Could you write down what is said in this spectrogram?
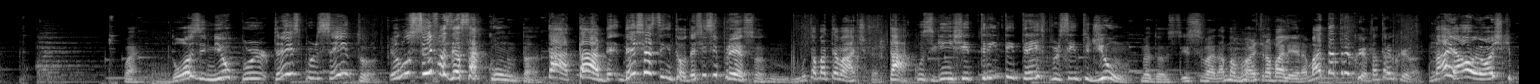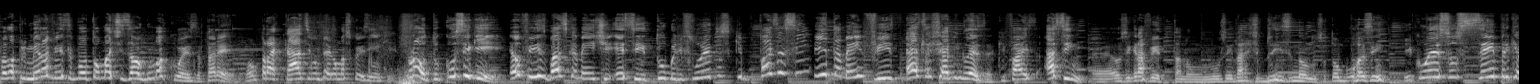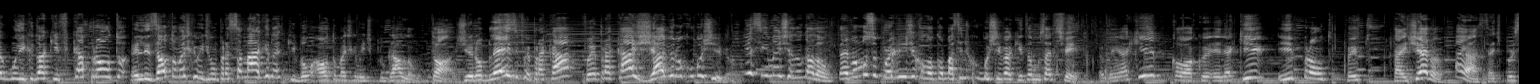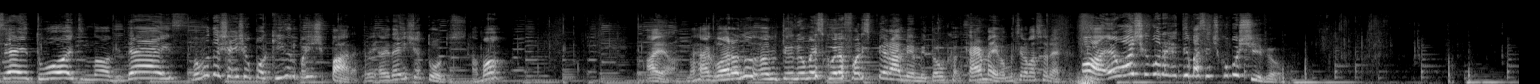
Ué, 12 mil por 3%? Eu não sei fazer essa conta. Tá, tá, de deixa assim então, deixa esse preço. Muita matemática. Tá, consegui encher 33% de um. Meu Deus, isso vai dar uma maior trabalheira, mas tá tranquilo, tá tranquilo. Na real, eu acho que pela primeira vez eu vou automatizar alguma coisa. Pera aí, vamos para casa e vamos pegar umas coisinhas aqui. Pronto, consegui. Eu fiz basicamente esse tubo de fluidos que faz assim e também fiz essa chave inglesa que faz assim. É, eu usei graveto, tá? Não, não usei de blaze não, não sou tão burro assim. E com isso, sempre que algum líquido aqui fica ficar pronto, eles automaticamente vão para essa máquina, que vão automaticamente para o galão. Então, ó, gerou blaze, foi para cá, foi para cá, já virou combustível. E assim vai enchendo o galão. Daí vamos supor que a gente já colocou bastante combustível aqui, estamos satisfeitos. Eu venho aqui, coloco ele aqui e pronto. Foi, tá enchendo? Aí, ó, 7%, 8, 9, 10. Vamos deixar encher um pouquinho, depois a gente para. A ideia é encher todos, tá bom? Aí, ó. Mas agora eu não, eu não, tenho nenhuma escolha fora esperar mesmo. Então, karma aí, vamos tirar uma soneca. Ó, eu acho que agora gente tem bastante combustível.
